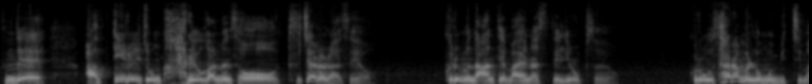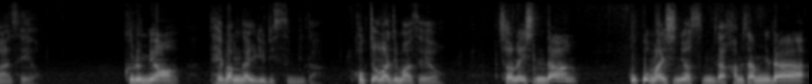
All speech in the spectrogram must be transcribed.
근데 앞뒤를 좀 가려가면서 투자를 하세요. 그러면 나한테 마이너스 될 일 없어요. 그리고 사람을 너무 믿지 마세요. 그러면 대박 날 일 있습니다. 걱정하지 마세요. 천혜신당 국고만신이었습니다. 감사합니다.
